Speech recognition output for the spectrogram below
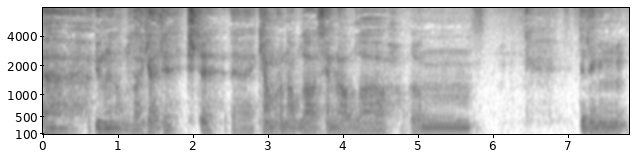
Ee, Ümran ablalar geldi. İşte e, Kamuran abla, Semra abla, ım, dedemin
